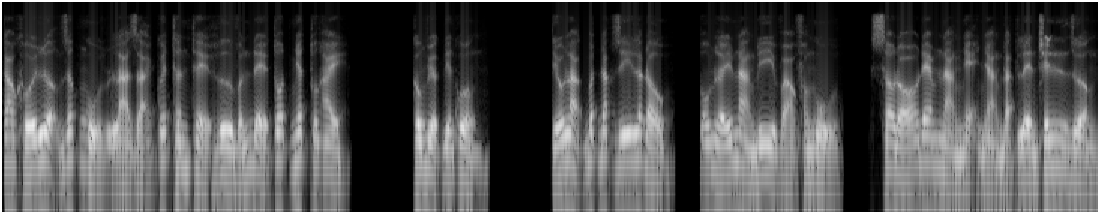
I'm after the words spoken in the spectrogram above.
cao khối lượng giấc ngủ là giải quyết thân thể hư vấn đề tốt nhất thuốc hay. Công việc điên cuồng. Tiếu lạc bất đắc dĩ lắc đầu, ôm lấy nàng đi vào phòng ngủ, sau đó đem nàng nhẹ nhàng đặt lên trên giường,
